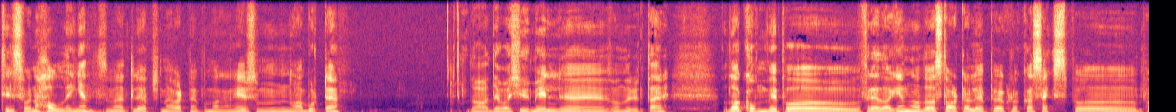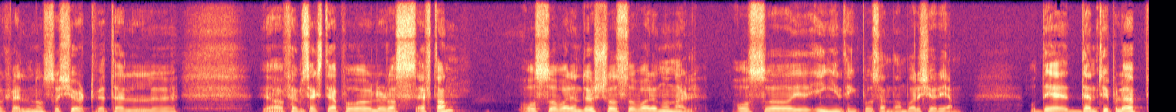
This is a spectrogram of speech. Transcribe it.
Tilsvarende Hallingen, som er et løp som jeg har vært med på mange ganger, som nå er borte. Da, det var 20 mil, uh, sånn rundt der. Og Da kom vi på fredagen, og da starta løpet klokka seks på, på, kvelden. Og så kjørte vi til ja, 5-60 på lørdags eftan. Og så var det en dusj, og så var det noen øl. Og så ingenting på søndagen. Bare kjøre hjem. Og det, Den type løp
